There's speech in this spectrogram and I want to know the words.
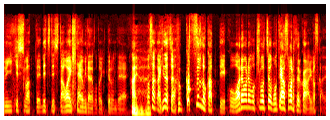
み聞きしまって、ねちねちと淡い期待みたいなことを言ってるんで、はいはい、まさかひなちゃん復活するのかっていう、こう、我々も気持ちをもてあそばれてる感ありますかね。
